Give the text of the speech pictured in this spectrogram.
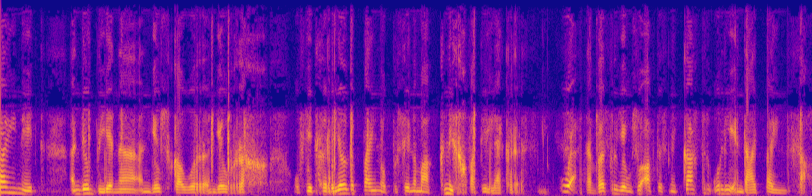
pyn het in jou bene, in jou skouer, in jou rug of jy het gereelde pyn op sê net maar knieg wat nie lekker is nie. O, dan wissel jy hom so af tussen die kasterolie en daai pynself.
